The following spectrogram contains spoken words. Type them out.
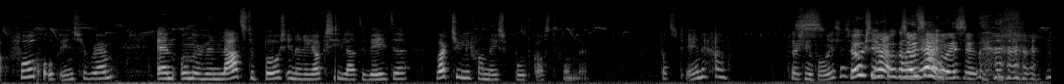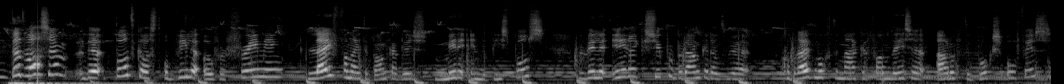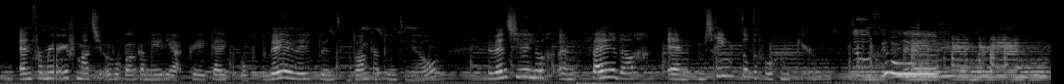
volgen op Instagram. En onder hun laatste post in een reactie laten weten wat jullie van deze podcast vonden. Dat is het enige. Zo simpel is het. Zo simpel Ja, kan zo het zijn. simpel is het. Dat was hem, de podcast op wielen over framing. Live vanuit de Bankabus, midden in de Biesbos. We willen Erik super bedanken dat we gebruik mochten maken van deze out-of-the-box office. En voor meer informatie over Banca Media kun je kijken op www.banka.nl. We wensen jullie nog een fijne dag en misschien tot de volgende keer. Doeg! Doeg.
